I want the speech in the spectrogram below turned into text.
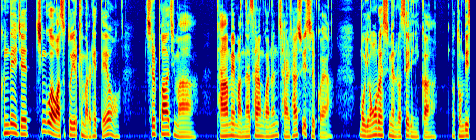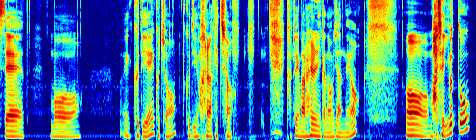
근데 이제 친구가 와서 또 이렇게 말을 했대요. 슬퍼하지 마. 다음에 만날 사람과는 잘 살 수 있을 거야. 뭐 영어로 했으면 러셀이니까. 뭐 don't be sad. 뭐그 뒤에 그쵸? 그 뒤에 말을 하겠죠. 갑자기 말하려니까 나오지 않네요. 어 맞아. 이것도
